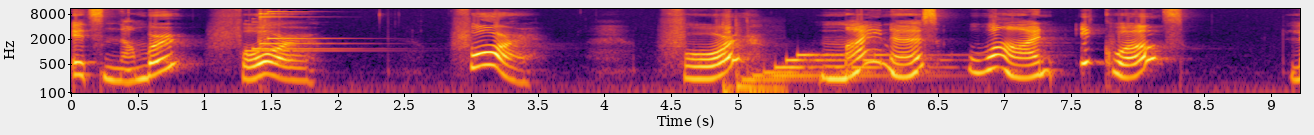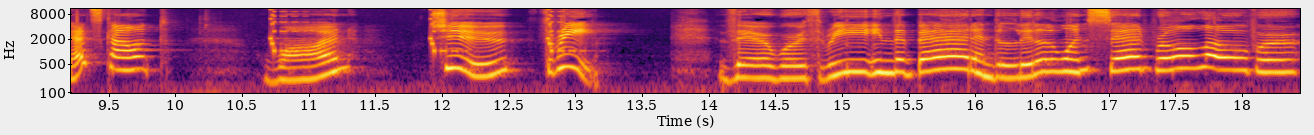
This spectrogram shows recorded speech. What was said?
It's number four. Four. Four minus one equals. Let's count. One, two, three. There were three in the bed, and the little one said, Roll over,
